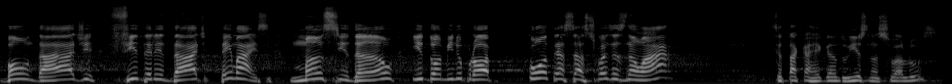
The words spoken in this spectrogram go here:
bondade, fidelidade, tem mais, mansidão e domínio próprio. Contra essas coisas não há? Você está carregando isso na sua luz?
